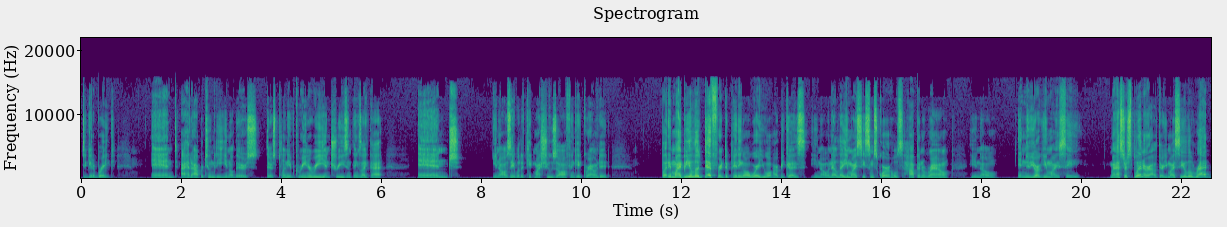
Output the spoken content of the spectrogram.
to get a break and I had an opportunity. You know, there's there's plenty of greenery and trees and things like that, and you know I was able to kick my shoes off and get grounded. But it might be a little different depending on where you are because you know in LA you might see some squirrels hopping around. You know, in New York you might see Master Splinter out there. You might see a little rat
